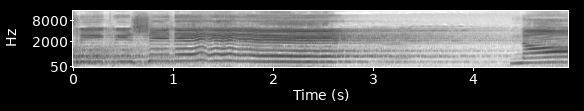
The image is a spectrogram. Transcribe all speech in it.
শ্রীকৃষ্ণে। নাম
